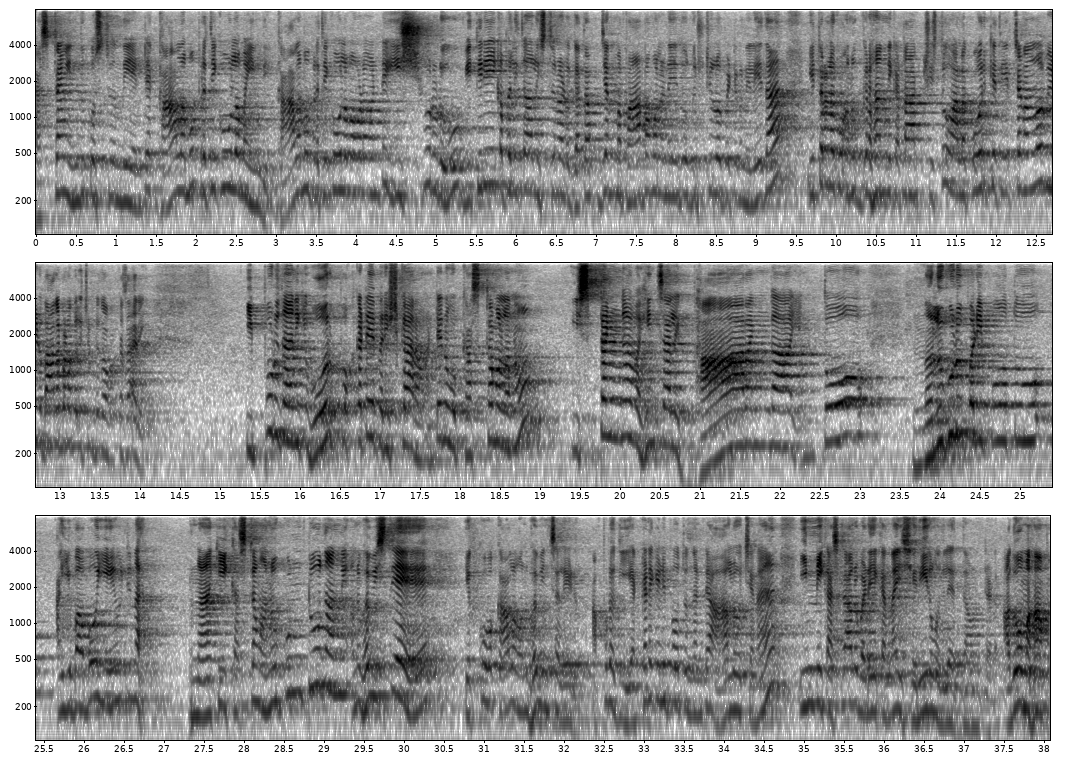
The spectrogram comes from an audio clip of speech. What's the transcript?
కష్టం ఎందుకు వస్తుంది అంటే కాలము ప్రతికూలమైంది. కాలము ప్రతికూలమవడం అంటే ఈశ్వరుడు వ్యతిరేక ఫలితాలు ఇస్తున్నాడు. గత జన్మ పాపములనేదో దృష్టిలో పెట్టుకుని లేదా ఇతరులకు అనుగ్రహాన్ని కటాక్షిస్తూ వాళ్ళ కోరిక తీర్చడంలో వీడు బాధపడవలసి ఉంటుంది ఒక్కసారి ఇప్పుడు దానికి ఓర్పు ఒక్కటే పరిష్కారం. అంటే నువ్వు కష్టములను ఇష్టంగా వహించాలి. భారంగా ఎంతో నలుగుడు పడిపోతూ అయ్యి బాబో ఏమిటి నా నాకు ఈ కష్టం అనుకుంటూ దాన్ని అనుభవిస్తే ఎక్కువ కాలం అనుభవించలేడు. అప్పుడు అది ఎక్కడికి వెళ్ళిపోతుందంటే ఆలోచన ఇన్ని కష్టాలు పడే కన్నా ఈ శరీరం వదిలేద్దాం ఉంటాడు అదో మహా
